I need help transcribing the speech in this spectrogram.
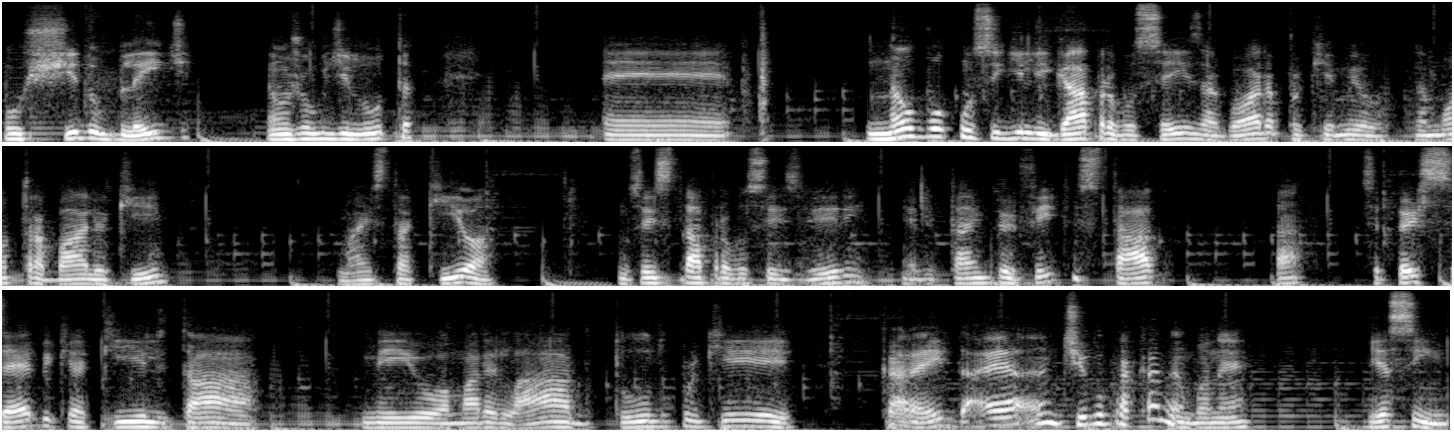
Bushido Blade. É um jogo de luta. É... Não vou conseguir ligar para vocês agora, porque, meu, é um trabalho aqui. Mas tá aqui, ó. Não sei se dá para vocês verem. Ele tá em perfeito estado, tá? Você percebe que aqui ele tá meio amarelado, tudo, porque, cara, é, é antigo pra caramba, né? E assim,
